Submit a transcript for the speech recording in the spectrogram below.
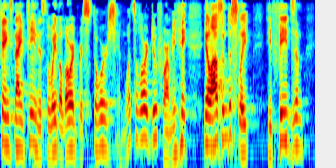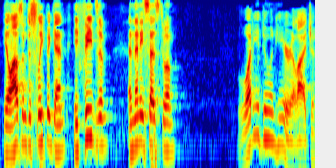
Kings 19 is the way the Lord restores him. What's the Lord do for him? He, he allows him to sleep. He feeds him. He allows him to sleep again. He feeds him. And then he says to him, What are you doing here, Elijah?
